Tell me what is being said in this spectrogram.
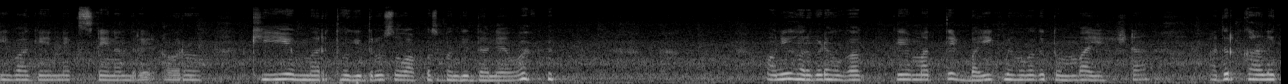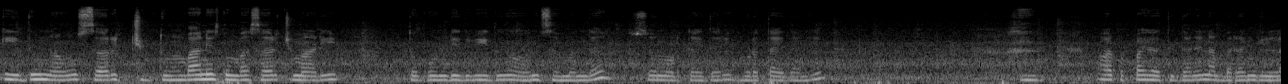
ಇವಾಗ ನೆಕ್ಸ್ಟ್ ಏನಂದರೆ, ಅವರು ಕೀ ಮರ್ತು ಹೋಗಿದ್ರು. ಸೊ ವಾಪಸ್ ಬಂದಿದ್ದಾನೆ ಅವ. ಅವನಿಗೆ ಹೊರಗಡೆ ಹೋಗೋಕ್ಕೆ ಮತ್ತು ಬೈಕ್ ಮೇಲೆ ಹೋಗೋಕ್ಕೆ ತುಂಬ ಇಷ್ಟ. ಅದ್ರ ಕಾರಣಕ್ಕೆ ಇದು ನಾವು ಸರ್ಚ್ ತುಂಬಾ ತುಂಬ ಸರ್ಚ್ ಮಾಡಿ ತಗೊಂಡಿದ್ವಿ. ಇದು ಅವನ ಸಂಬಂಧ. ಸೊ ನೋಡ್ತಾ ಇದ್ದಾರೆ. ಹೊಡ್ತಾ ಇದ್ದಾನೆ. ಅವ್ರ ಪಪ್ಪ ಹೇಳ್ತಿದ್ದಾನೆ, ನಾ ಬರಂಗಿಲ್ಲ.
